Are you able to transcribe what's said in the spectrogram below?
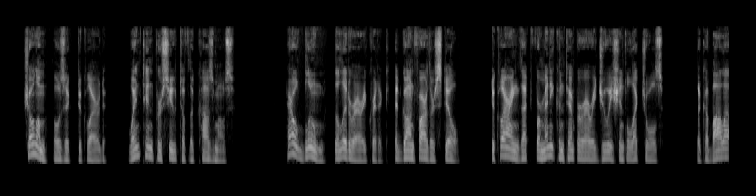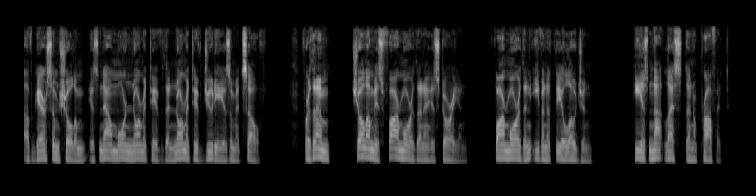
Scholem, Ozick declared, went in pursuit of the cosmos. Harold Bloom, the literary critic, had gone farther still, declaring that for many contemporary Jewish intellectuals, the Kabbalah of Gershom Scholem is now more normative than normative Judaism itself. For them, Scholem is far more than a historian, far more than even a theologian. He is not less than a prophet.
